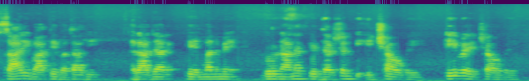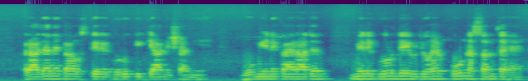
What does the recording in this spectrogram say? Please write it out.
सारी बातें बता दी। राजा के मन में गुरु नानक के दर्शन की इच्छा हो गई, तीव्र इच्छा हो गई। राजा ने कहा, उस तेरे गुरु की क्या निशानी है? भूमि ने कहा, राजन, मेरे गुरुदेव जो है, पूर्ण संत हैं।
